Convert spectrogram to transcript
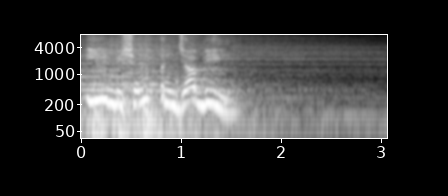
e E mission Punjabi.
